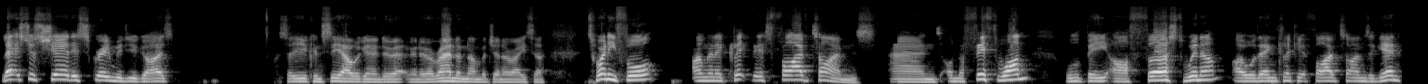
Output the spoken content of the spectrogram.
Let's just share this screen with you guys. So you can see how we're going to do it. I'm going to do a random number generator. 24. I'm going to click this five times. And on the fifth one will be our first winner. I will then click it five times again.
